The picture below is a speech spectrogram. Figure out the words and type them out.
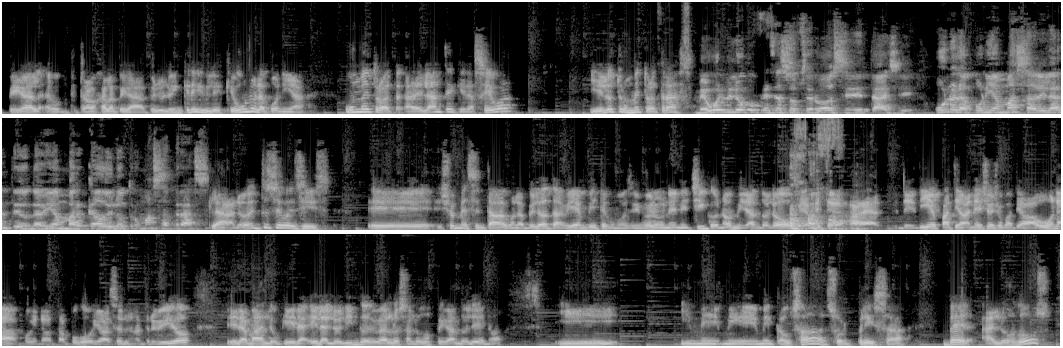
pegar, trabajar la pegada. Pero lo increíble es que uno la ponía un metro adelante, que era Seba, y el otro un metro atrás. Me vuelve loco que hayas observado ese detalle. Uno la ponía más adelante donde habían marcado el otro más atrás. Claro, entonces vos decís, eh, yo me sentaba con la pelota, bien, viste, como si fuera un nene chico, ¿no? Mirándolo, obviamente, a ver, de 10 pateaban ellos, yo pateaba una, porque no, tampoco iba a ser un atrevido, era más lo que era, era lo lindo de verlos a los dos pegándole, ¿no? Y, y me, causaba sorpresa ver a los dos,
